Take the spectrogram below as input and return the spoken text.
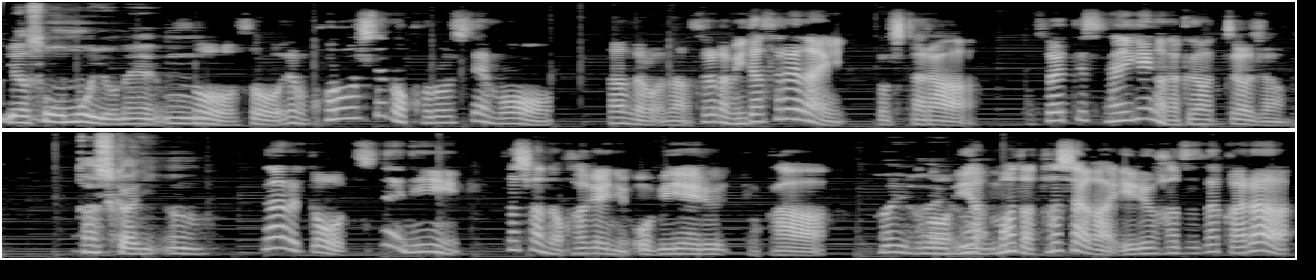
いや、そう思うよね。うん。そうそう。でも殺しても殺しても、なんだろうな、それが満たされないとしたら、それって再現がなくなっちゃうじゃん。確かに。うん。なると、常に他者の影に怯えるとか、はいそはい、はい。のいや、まだ他者がいるはずだから、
